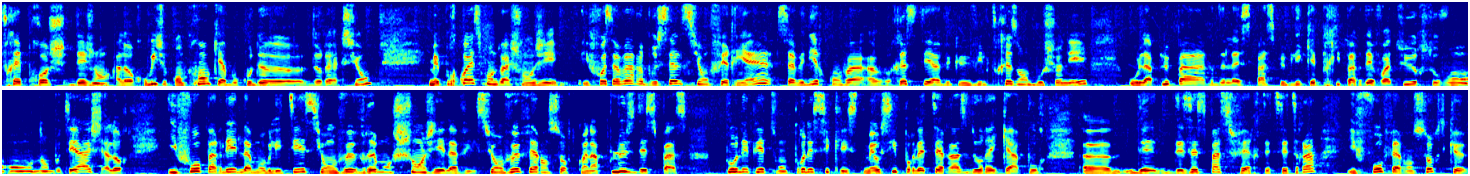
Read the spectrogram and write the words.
très proche des gens. Alors oui, je comprends qu'il y a beaucoup de, de réactions, mais pourquoi est-ce qu'on doit changer? Il faut savoir à Bruxelles, si on fait rien, ça veut dire qu'on va euh, rester avec une ville très embouchonnée, où la plupart de l'espace public est pris par des voitures, souvent en embouteillage. Alors, il faut parler de la mobilité si on veut vraiment changer la ville, si on veut faire en sorte qu'on a plus d'espace pour les piétons, pour les cyclistes, mais aussi pour les terrasses d'Oreca, pour euh, des, des espaces verts, etc. Il faut faire en sorte que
